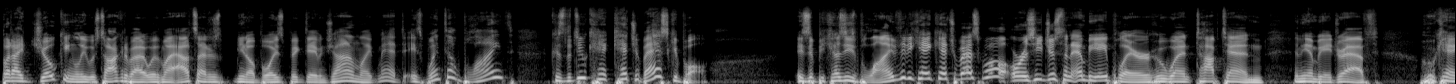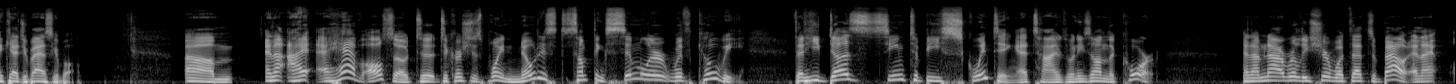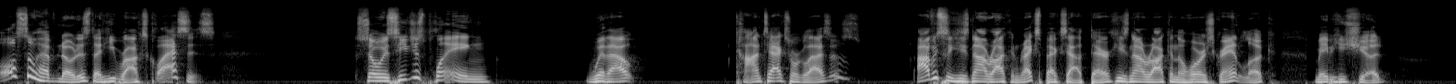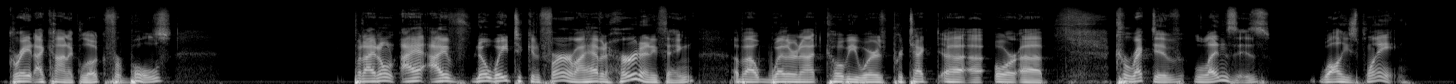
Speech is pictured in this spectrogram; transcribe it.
But I jokingly was talking about it with my outsiders, you know, boys, Big Dave and John. Like, man, is Wendell blind? Because the dude can't catch a basketball. Is it because he's blind that he can't catch a basketball, or is he just an NBA player who went top ten in the NBA draft who can't catch a basketball? Um, and I, I have also, to, to Christian's point, noticed something similar with Coby, that he does seem to be squinting at times when he's on the court. And I'm not really sure what that's about. And I also have noticed that he rocks glasses. So is he just playing without contacts or glasses? Obviously, he's not rocking rec specs out there. He's not rocking the Horace Grant look. Maybe he should. great iconic look for Bulls. But I don't. I I've no way to confirm. I haven't heard anything about whether or not Coby wears protect uh, uh, or uh, corrective lenses while he's playing.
